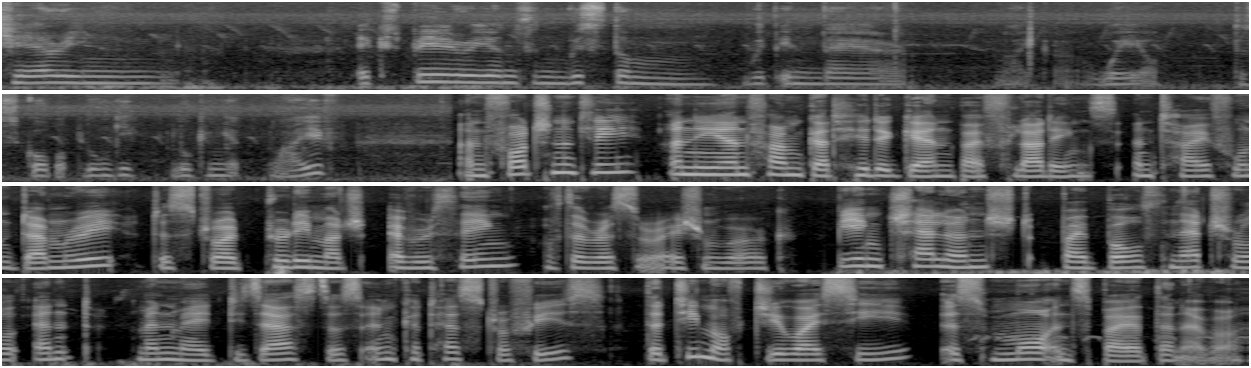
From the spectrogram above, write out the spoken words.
sharing experience and wisdom within their like uh, way of the scope of looking looking at life. Unfortunately, An Nhien Farm got hit again by floodings, and Typhoon Damrey destroyed pretty much everything of the restoration work. Being challenged by both natural and man made disasters and catastrophes, the team of GYC is more inspired than ever.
